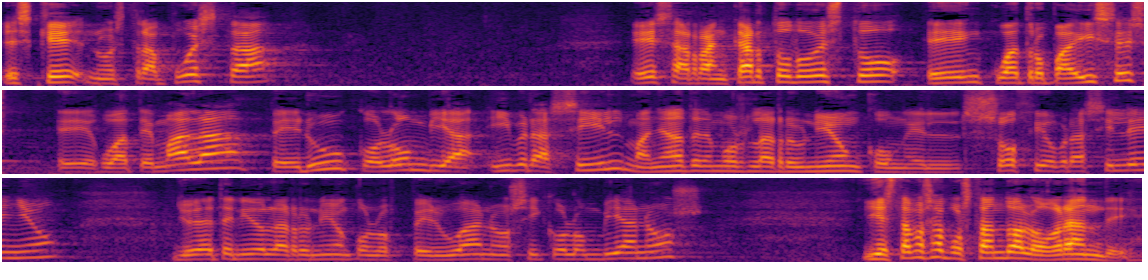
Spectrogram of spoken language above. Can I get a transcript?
es que nuestra apuesta es arrancar todo esto en cuatro países, eh, Guatemala, Perú, Colombia y Brasil. Mañana tenemos la reunión con el socio brasileño, yo ya he tenido la reunión con los peruanos y colombianos, y estamos apostando a lo grande.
